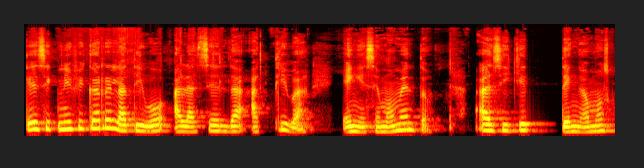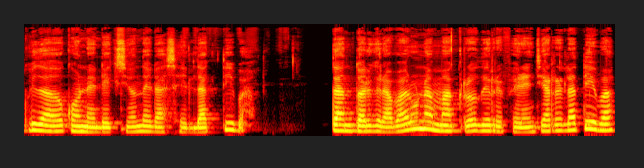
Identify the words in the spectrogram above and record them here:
que significa relativo a la celda activa en ese momento. Así que tengamos cuidado con la elección de la celda activa tanto al grabar una macro de referencia relativa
